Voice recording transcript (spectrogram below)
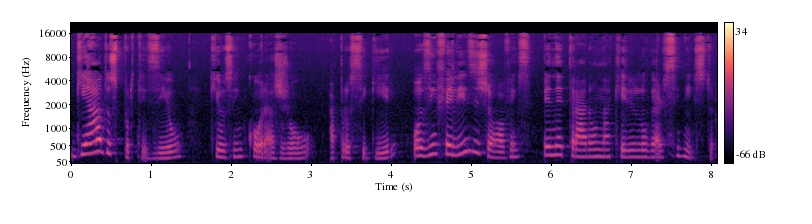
Guiados por Teseu, que os encorajou a prosseguir, os infelizes jovens penetraram naquele lugar sinistro.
